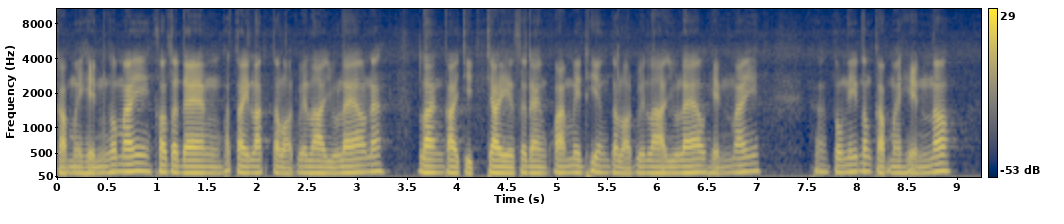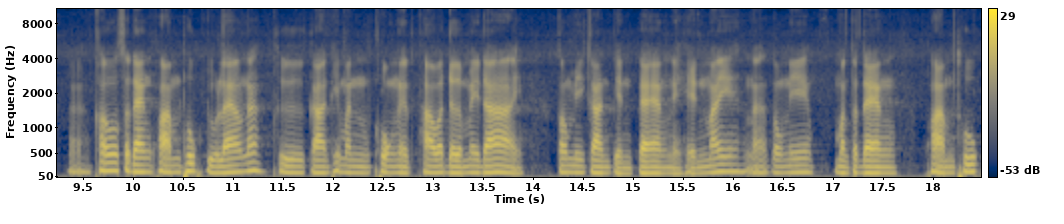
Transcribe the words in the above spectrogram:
กลับมาเห็นเขาไหมเขาแสดงพระไตรลักษณ์ตลอดเวลาอยู่แล้วนะร่างกายจิตใจแสดงความไม่เที่ยงตลอดเวลาอยู่แล้วเห็นไหมตรงนี้ต้องกลับมาเห็นเนาะเขาแสดงความทุกข์อยู่แล้วนะคือการที่มันคงในภาวะเดิมไม่ได้ ต้องมีการเปลี่ยนแปลงเนี่ยเห็นไหมนะตรงนี้มันแสดงความทุกข์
